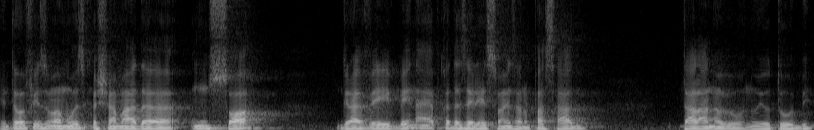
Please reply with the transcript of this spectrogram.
Então eu fiz uma música chamada Um Só, gravei bem na época das eleições, ano passado, tá lá no, no YouTube,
